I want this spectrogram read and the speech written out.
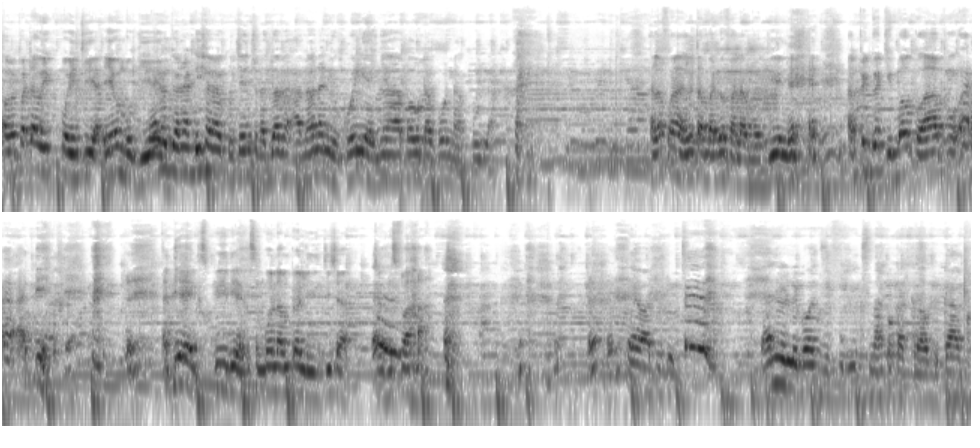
wamepata weak point ya hiyo mbugi yaani yenu. ukiona dish amekuchenji unajua ameona ni ukweli yenyewe hapa utakuwa unakula. Alafu analeta bado fala mwingine. Apigwe kiboko hapo. Hadi hadi experience. Mbona mtu aliitisha transfer Eh, watu tu. Yaani ulikuwa jifix nako ka crowd kako.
